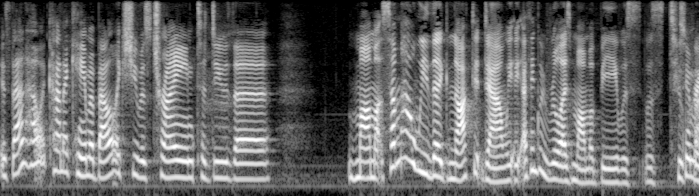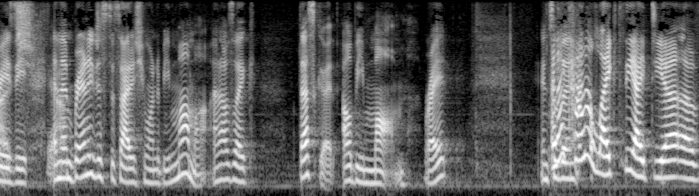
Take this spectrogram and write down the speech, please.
Is that how it kind of came about? Like she was trying to do the. Mama, somehow we like knocked it down. We, I think we realized Mama B was was too, Too crazy, yeah. and then Brandy just decided she wanted to be Mama, and I was like, "That's good. I'll be Mom, right?" And so And I kind of liked the idea of,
